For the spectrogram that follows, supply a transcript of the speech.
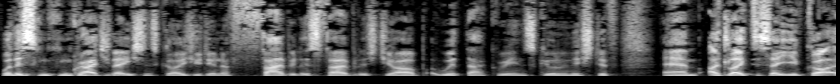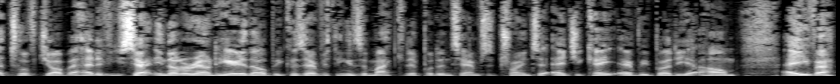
Well, listen, congratulations, guys. You're doing a fabulous, fabulous job with that Green School Initiative. Um, I'd like to say you've got a tough job ahead of you. Certainly not around here, though, because everything is immaculate. But in terms of trying to educate everybody at home, Ava,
